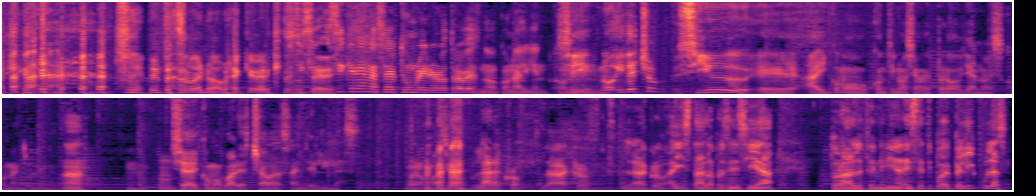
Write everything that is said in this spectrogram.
Entonces, bueno, habrá que ver qué Sí, sucede. que- sí querían hacer Tomb Raider otra vez, ¿no? Con alguien. Con... Sí, no, y de hecho, sí eh, hay como continuaciones, pero ya no es con Angelina. Ah, Ujú. Mm. Sí hay como varias chavas angelinas. Bueno, más bien Lara Croft. Lara Croft. Lara Croft, ahí está la presencia actoral femenina en este tipo de películas.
